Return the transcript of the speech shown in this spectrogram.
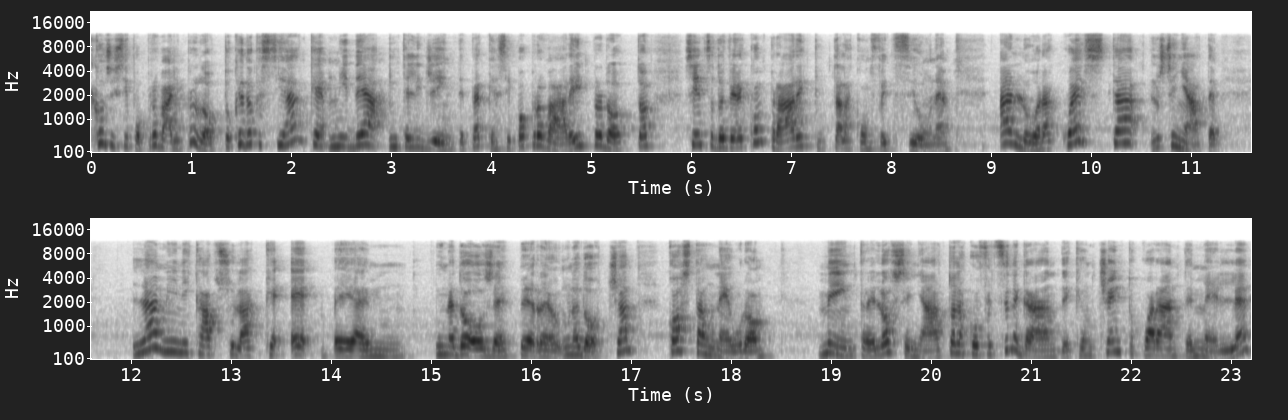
così si può provare il prodotto. Credo che sia anche un'idea intelligente perché si può provare il prodotto senza dover comprare tutta la confezione allora questa lo segnate. La mini capsula che è ehm, una dose per una doccia costa un euro mentre l'ho segnato la confezione grande che è un 140 ml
